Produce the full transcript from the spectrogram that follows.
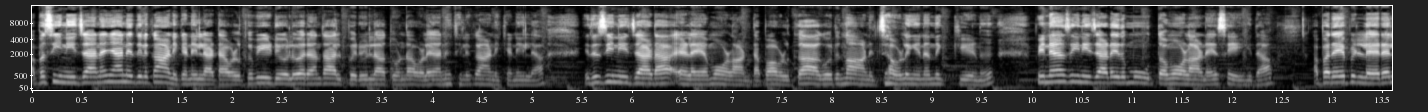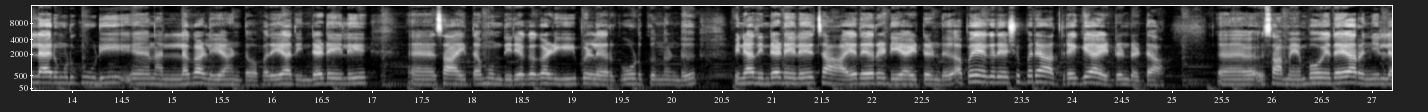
അപ്പോൾ സിനിജാനെ ഞാൻ ഇതിൽ കാണിക്കണില്ല കേട്ടോ അവൾക്ക് വീഡിയോയിൽ വരാൻ താല്പര്യമില്ലാത്തതുകൊണ്ട് അവളെ ഞാൻ ഇതിൽ കാണിക്കണില്ല. ഇത് സിനിജാടെ ഇളയ മോളാണ് അപ്പോൾ അവൾക്ക് ആകെ ഒരു നാണിച്ച് അവളിങ്ങനെ നിൽക്കുകയാണ് പിന്നെ സിനിജാടെ ഇത് മൂത്ത മോളാണ് സെയ്ത അപ്പോൾ അതേ പിള്ളേരെല്ലാവരും കൂടി കൂടി നല്ല കളിയാണ് കേട്ടോ അപ്പോൾ അതേ അതിന്റെ ഇടയിൽ സായിത്ത മുന്തിരിയൊക്കെ കഴുകി പിള്ളേർക്ക് കൊടുക്കുന്നുണ്ട്. പിന്നെ അതിന്റെ ഇടയിൽ ചായ അതേ റെഡി ആയിട്ടുണ്ട്. അപ്പോൾ ഏകദേശം ഇപ്പോൾ രാത്രിയൊക്കെ ആയിട്ടുണ്ട് കേട്ടോ സമയം പോയതേ അറിഞ്ഞില്ല.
